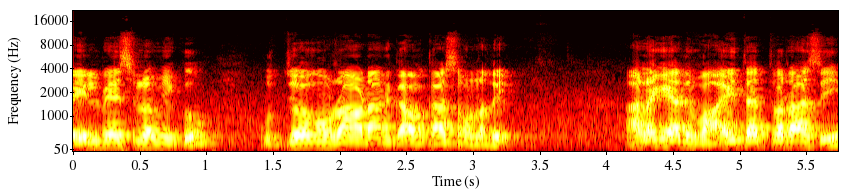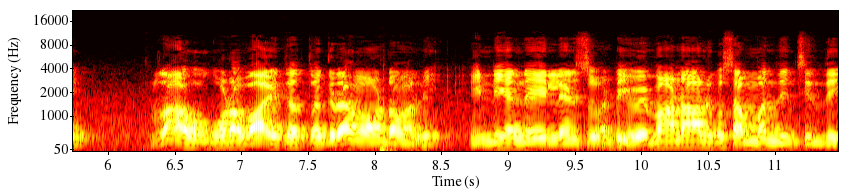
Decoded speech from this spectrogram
రైల్వేస్లో మీకు ఉద్యోగం రావడానికి అవకాశం ఉన్నది. అలాగే అది వాయుతత్వ రాశి రాహు కూడా వాయుతత్వ గ్రహం అవడం వల్ల ఇండియన్ ఎయిర్లైన్స్ అంటే విమానాలకు సంబంధించింది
